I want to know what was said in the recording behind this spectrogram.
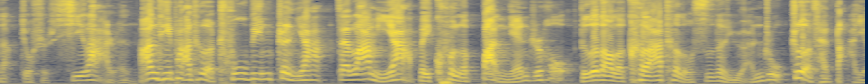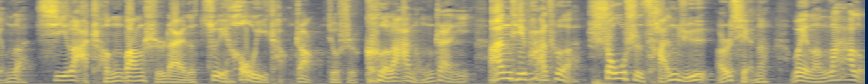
的就是希腊人，安提帕特出兵镇压，在拉米亚被困了半年之后，得到了克拉特鲁斯的援助，这才打赢了希腊城邦时代的最后一场仗，就是克拉农战役。安提帕特收拾残局，而且呢，为了拉拢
